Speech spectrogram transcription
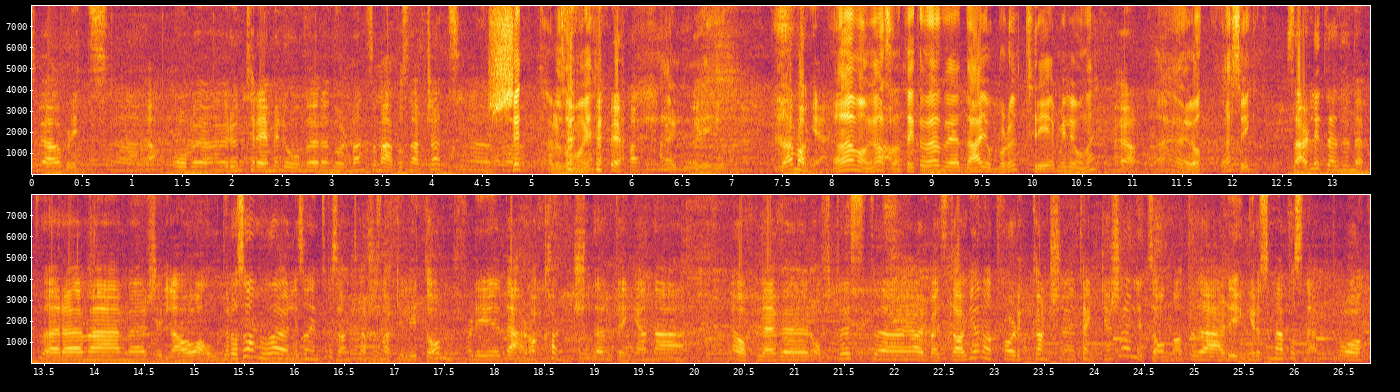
Så vi er jo blitt eh, ja, over rundt tre millioner nordmenn som er på Snapchat. Eh, Shit, er det så mange? ja, Herregud. det er mange. Ja, det er mange, altså. Tenk deg det. det. Der jobber du. Tre millioner. Ja. Det er rått. Det er sykt. Så er det litt det du nevnte der eh, med, med skilla og alder og sånn. og Det er litt sånn interessant kanskje å snakke litt om. fordi det er nok kanskje den tingen eh, jeg opplever oftest eh, i arbeidsdagen. At folk kanskje tenker seg litt sånn at det er de yngre som er på Snap, og,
